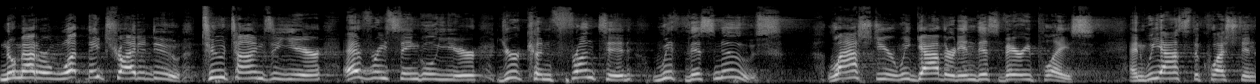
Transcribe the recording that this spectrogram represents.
no matter what they try to do, two times a year, every single year, you're confronted with this news. Last year, we gathered in this very place and we asked the question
